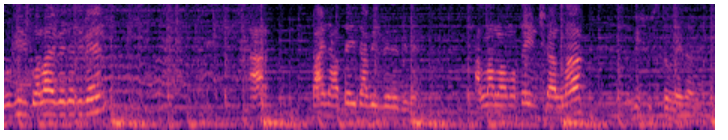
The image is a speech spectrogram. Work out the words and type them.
রুগীর গলায় বেঁধে দিবেন আর ডাইন হাতে এই তাবিজ বেঁধে দিবেন। আল্লাহর রহমতে ইনশাআল্লাহ রুগী সুস্থ হয়ে যাবে।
